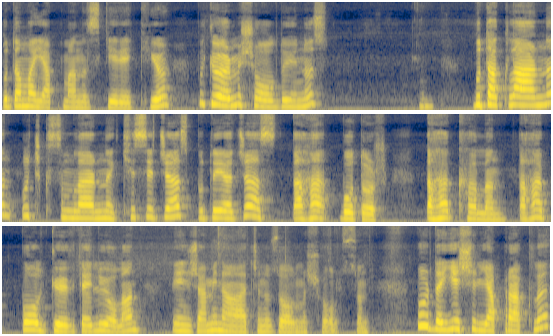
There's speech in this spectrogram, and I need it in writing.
budama yapmanız gerekiyor. Bu görmüş olduğunuz budaklarının uç kısımlarını keseceğiz, budayacağız. Daha bodur, daha kalın, daha bol gövdeli olan Benjamin ağacınız olmuş olsun. Burada yeşil yapraklı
